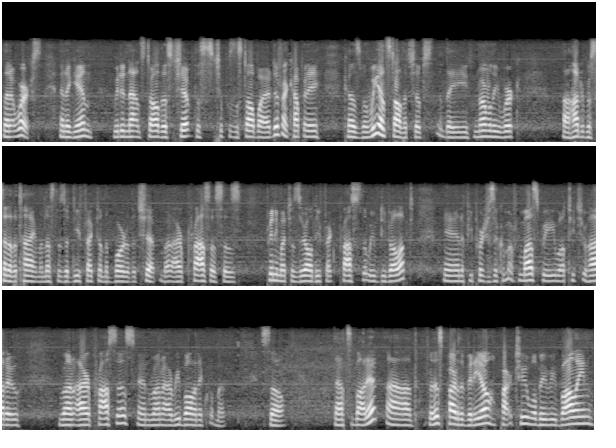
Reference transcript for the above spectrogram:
then it works. And again, we did not install this chip. This chip was installed by a different company because when we install the chips, they normally work 100% of the time unless there's a defect on the board of the chip. But our process is pretty much a zero defect process that we've developed. And if you purchase equipment from us, we will teach you how to run our process and run our reballing equipment. So that's about it uh, for this part of the video. Part two will be reballing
